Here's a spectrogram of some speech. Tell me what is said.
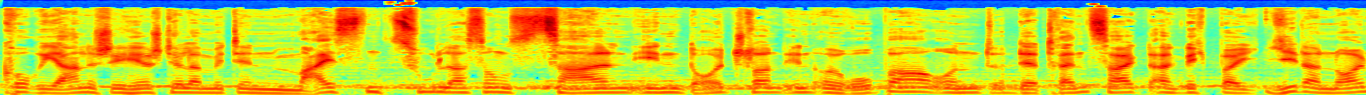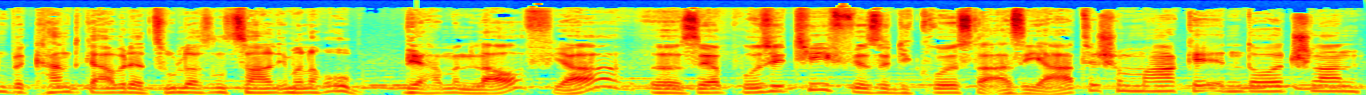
koreanische Hersteller mit den meisten Zulassungszahlen in Deutschland, in Europa und der Trend zeigt eigentlich bei jeder neuen Bekanntgabe der Zulassungszahlen immer nach oben. Wir haben einen Lauf, ja, äh, sehr positiv. Wir sind die größte asiatische Marke in Deutschland.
